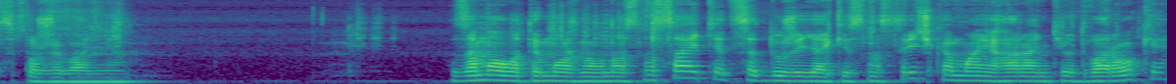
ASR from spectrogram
споживання. Замовити можна у нас на сайті. Це дуже якісна стрічка, має гарантію 2 роки.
